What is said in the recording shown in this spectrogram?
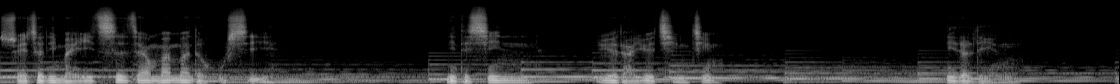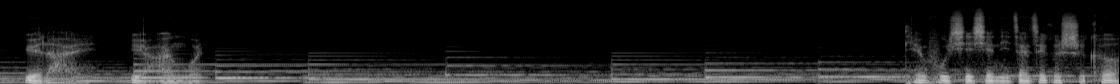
随着你每一次这样慢慢的呼吸，你的心越来越清净，你的灵越来越安稳。天父，谢谢你在这个时刻，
